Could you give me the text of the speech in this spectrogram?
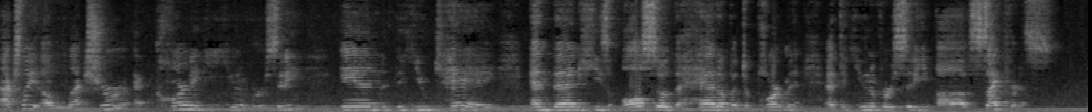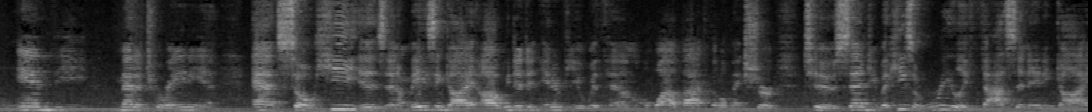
actually a lecturer at Carnegie University in the UK, and then he's also the head of a department at the University of Cyprus in the Mediterranean. And so he is an amazing guy. Uh, we did an interview with him a while back that I'll make sure to send you, but he's a really fascinating guy.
